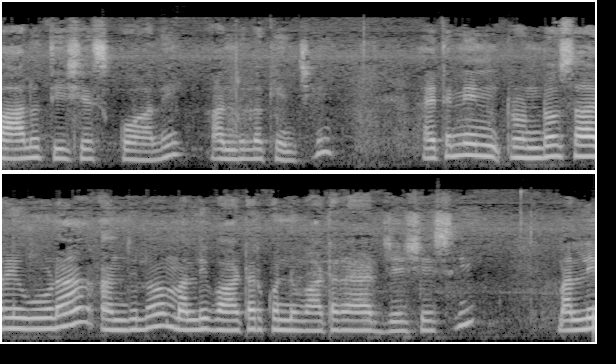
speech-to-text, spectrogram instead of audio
పాలు తీసేసుకోవాలి అందులోకించి. అయితే నేను రెండోసారి కూడా అందులో మళ్ళీ వాటర్ కొన్ని వాటర్ యాడ్ చేసేసి మళ్ళీ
